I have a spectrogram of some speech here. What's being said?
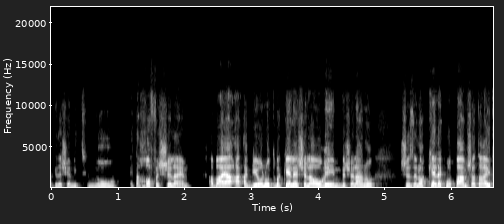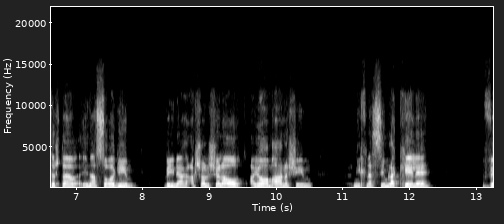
וכדי שהם ייתנו את החופש שלהם. הבעיה, הגאונות בכלא של ההורים ושלנו, שזה לא כלא כמו פעם, שאתה ראית שאתה, הנה הסורגים, והנה השלשלאות. היום האנשים נכנסים לכלא, ו...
